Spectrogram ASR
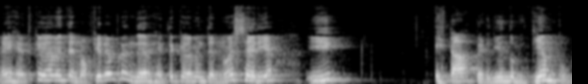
Hay Gente que obviamente no quiere emprender, gente que obviamente no es seria y estaba perdiendo mi tiempo.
